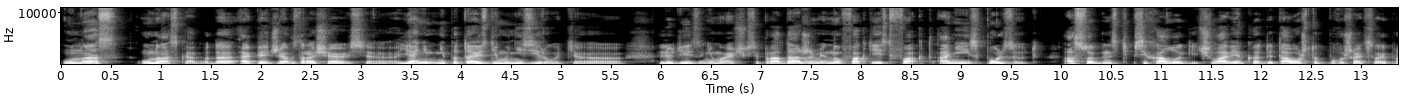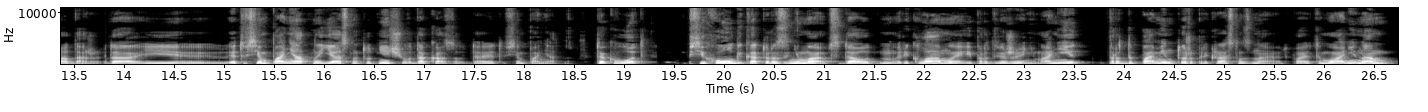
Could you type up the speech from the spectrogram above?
У нас, у нас, как бы, да, опять же, я возвращаюсь, э, я не, не пытаюсь демонизировать э, людей, занимающихся продажами, но факт есть факт. Они используют особенности психологии человека для того, чтобы повышать свои продажи. Да, и это всем понятно, ясно, тут нечего доказывать, да, это всем понятно. Так вот, психологи, которые занимаются да, вот, ну, рекламой и продвижением, они про допамин тоже прекрасно знают. Поэтому они нам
